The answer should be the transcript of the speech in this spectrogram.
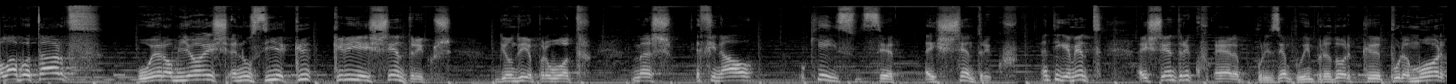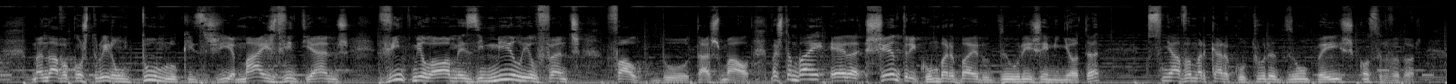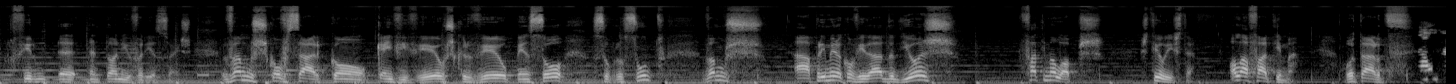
Olá, boa tarde. O Euro Milhões anuncia que cria excêntricos de um dia para o outro. Mas, afinal, o que é isso de ser excêntrico? Antigamente, excêntrico era, por exemplo, o imperador que, por amor, mandava construir um túmulo que exigia mais de 20 anos, 20 mil homens e mil elefantes. Falo do Taj Mahal. Mas também era excêntrico um barbeiro de origem minhota sonhava marcar a cultura de um país conservador. Refiro-me a António Variações. Vamos conversar com quem viveu, escreveu, pensou sobre o assunto. Vamos à primeira convidada de hoje, Fátima Lopes, estilista. Olá, Fátima. Boa tarde.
